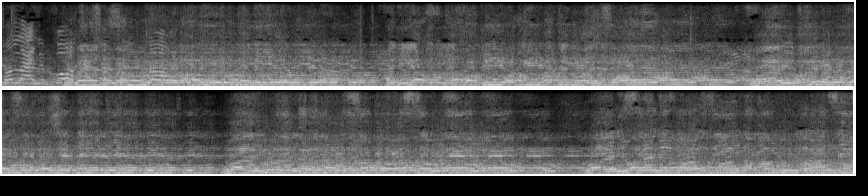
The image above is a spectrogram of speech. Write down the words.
طلع اللي فوق كما عشان الله. العلي القدير أن يرحم الفقير رحمة واسعة ويدخله فسيح جناته ويلقى له الصبر والسواد. ولسانا عزيز قبول العزيز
